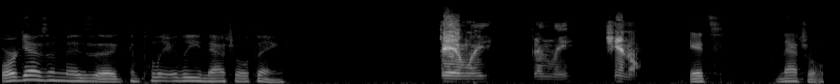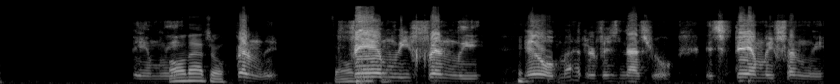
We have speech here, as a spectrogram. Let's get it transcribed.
Orgasm is a completely natural thing. Family friendly channel. It's natural. Family All natural. friendly. All natural. Family friendly. it don't matter if it's natural. It's family friendly.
